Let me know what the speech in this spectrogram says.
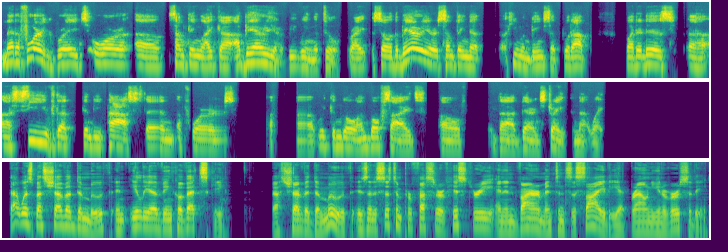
metaphoric bridge or uh, something like a, a, barrier between the two right so the barrier is something that human beings have put up but it is uh, a sieve that can be passed and of course uh, we can go on both sides of the Bering Strait in that way. That was Batsheva Demuth and Ilya Vinkovetsky. Batsheva Demuth is an assistant professor of history and environment and society at Brown University,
